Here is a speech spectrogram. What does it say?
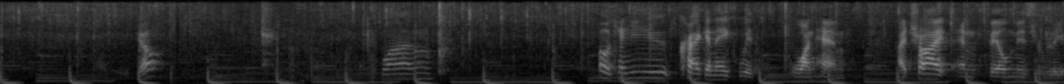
There we go. One. Oh, can you crack an egg with one hand? I tried and failed miserably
